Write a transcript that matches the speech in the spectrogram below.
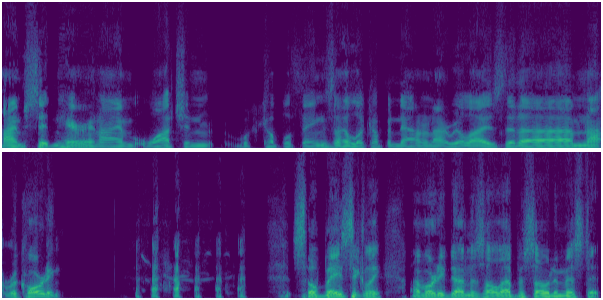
I'm sitting here and I'm watching a couple of things and I look up and down and I realize that uh, I'm not recording. so basically, I've already done this whole episode and missed it.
